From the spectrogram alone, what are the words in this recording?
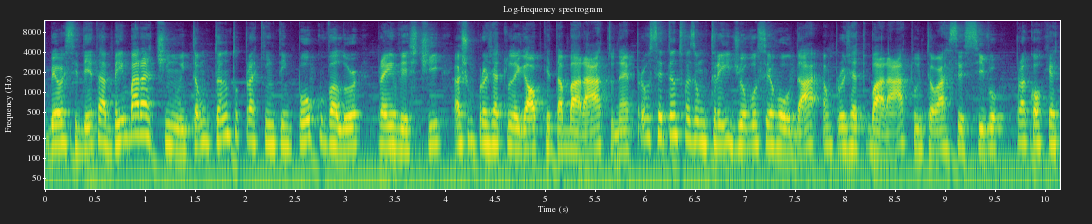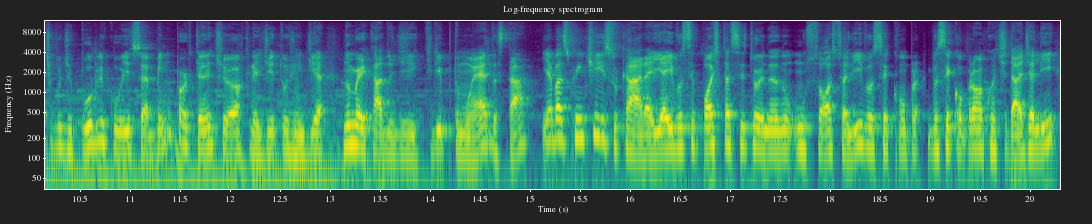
BUSD tá bem baratinho, então tanto para quem tem pouco valor para investir, eu acho um projeto legal porque tá barato, né? Para você tanto fazer um trade ou você holdar, é um projeto barato, então é acessível para qualquer tipo de público, isso é bem importante, eu acredito hoje em dia no mercado de criptomoedas, tá? E é basicamente isso, cara. E aí você pode estar tá se tornando um sócio ali, você compra, você compra uma quantidade ali,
